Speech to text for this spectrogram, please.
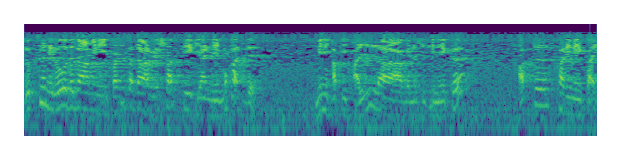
දුක්ඛ නිරෝධගාමිනී පටිපදාර්ය සත්‍ය කියන්නේ මොකද්ද? මේ අපි අල්ලාගෙන සිටින එක අත්හරින එකයි.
